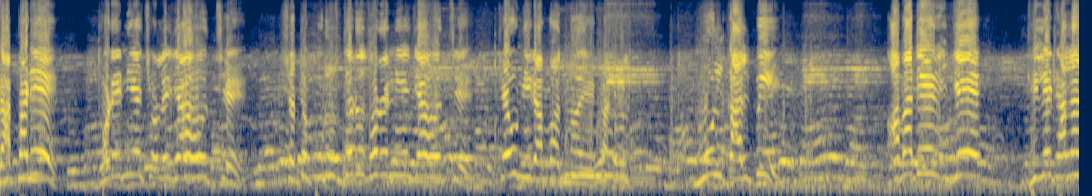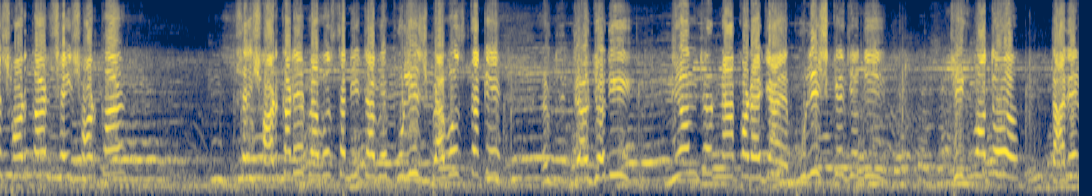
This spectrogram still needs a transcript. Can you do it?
ব্যাপারে ধরে নিয়ে চলে যাওয়া হচ্ছে। সে তো পুরুষদেরও ধরে নিয়ে যাওয়া হচ্ছে। কেউ নিরাপদ নয় এখানে। মূল কাল্পি আমাদের যে ঢিলে ঢালা সরকার, সেই সরকার, সেই সরকারের ব্যবস্থা নিতে হবে। পুলিশ ব্যবস্থাকে যদি নিয়ন্ত্রণ না করা যায়, পুলিশকে যদি ঠিকমতো তাদের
